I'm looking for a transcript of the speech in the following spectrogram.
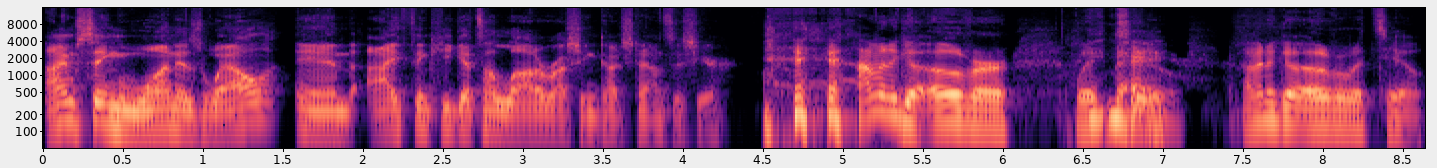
I'm saying one as well, and I think he gets a lot of rushing touchdowns this year. I'm going to go over with two. I'm going to go over with two.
